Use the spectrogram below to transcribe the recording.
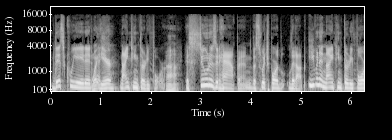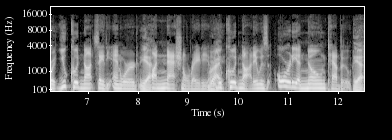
This created What a- year? 1934. Uh-huh. As soon as it happened, the switchboard lit up. Even in 1934, you could not say the N word Yeah. on national radio. Right. You could not. It was already a known taboo. yeah.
